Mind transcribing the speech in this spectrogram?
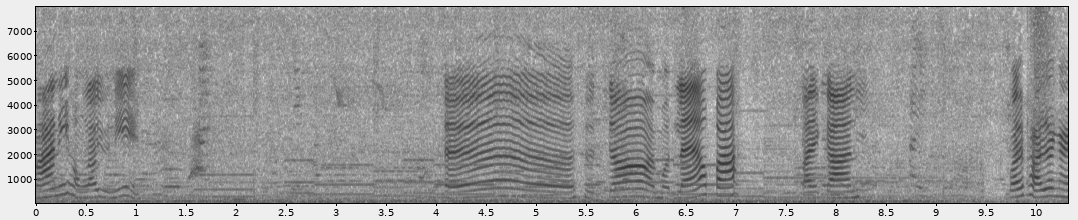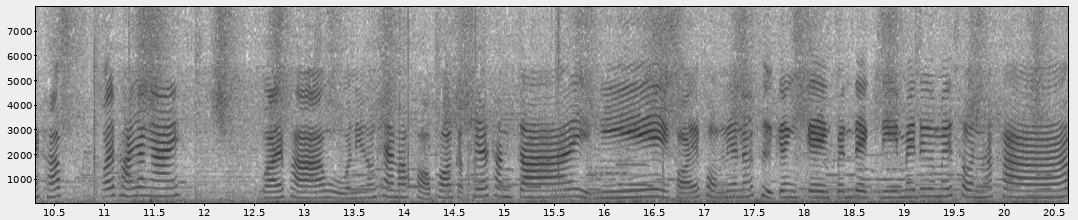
มานี่ของเราอยู่นี่ เออ สุดยอด หมดแล้วปะไปกันไหว้พระยังไงครับไหว้พระยังไงไหว้พระโอ้วันนี้น้องแทนมาขอพรกับเทพทันใจ นี่ ขอให้ผมเรียนหนังสือเก่งๆ เป็นเด็กดีไม่ดื้อไม่ซนนะครับ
